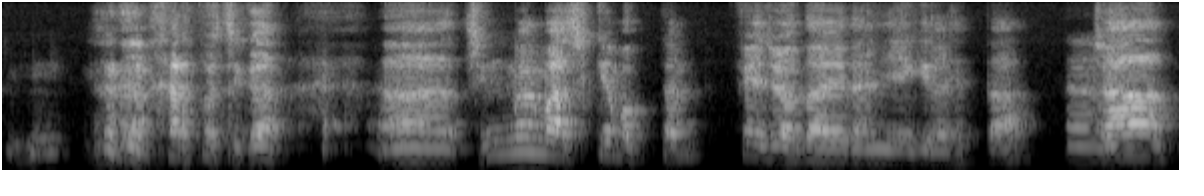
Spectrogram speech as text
할아버지가 아, 정말 맛있게 먹던 페조다에 대한 얘기를 했다. 어. 자,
